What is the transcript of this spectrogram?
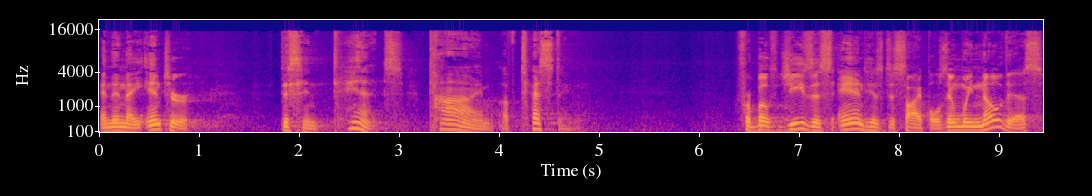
and then they enter this intense time of testing for both Jesus and his disciples. And we know this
